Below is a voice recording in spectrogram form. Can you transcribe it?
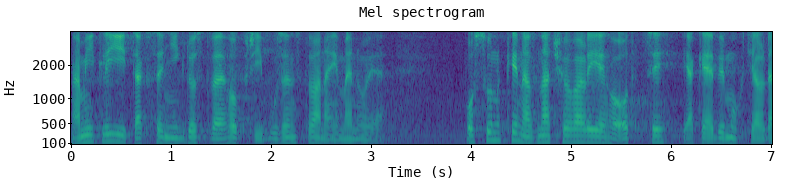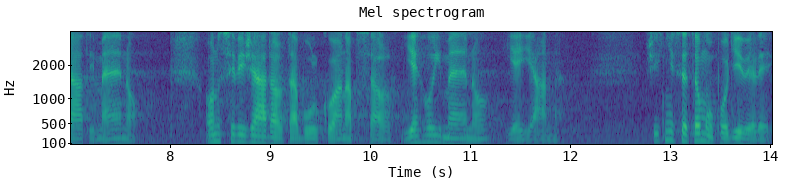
Namítli jí, tak se nikdo z tvého příbuzenstva nejmenuje. Posunky naznačovali jeho otci, jaké by mu chtěl dát jméno. On si vyžádal tabulku a napsal, jeho jméno je Jan. Všichni se tomu podivili,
